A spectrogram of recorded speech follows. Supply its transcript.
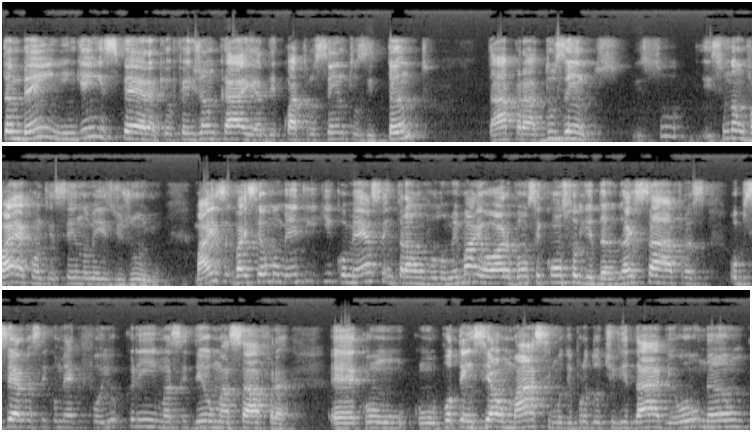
Também ninguém espera que o feijão caia de 400 e tanto tá, para 200. Isso, isso não vai acontecer no mês de junho. Mas vai ser o um momento em que começa a entrar um volume maior, vão se consolidando as safras, observa-se como é que foi o clima, se deu uma safra é, com, com o potencial máximo de produtividade ou não.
